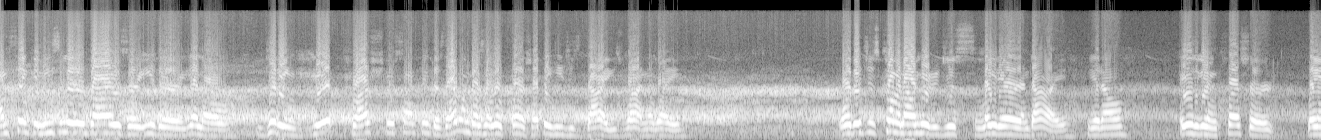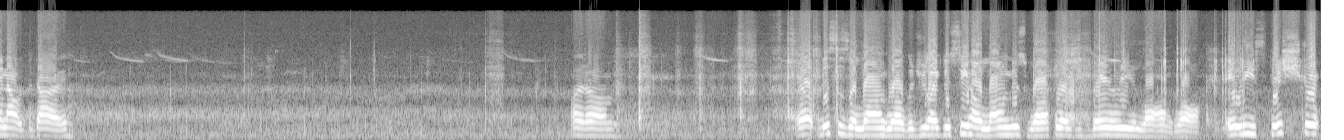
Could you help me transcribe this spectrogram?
I'm thinking these little guys are either, you know, getting hit, crushed or something. Because that one doesn't look crushed. I think he just died. He's rotting away. Or they're just coming out here to just lay there and die, you know? They're either getting crushed or laying out to die. But, um, yep, this is a long walk. Would you like to see how long this walk was? Very long walk. At least this strip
